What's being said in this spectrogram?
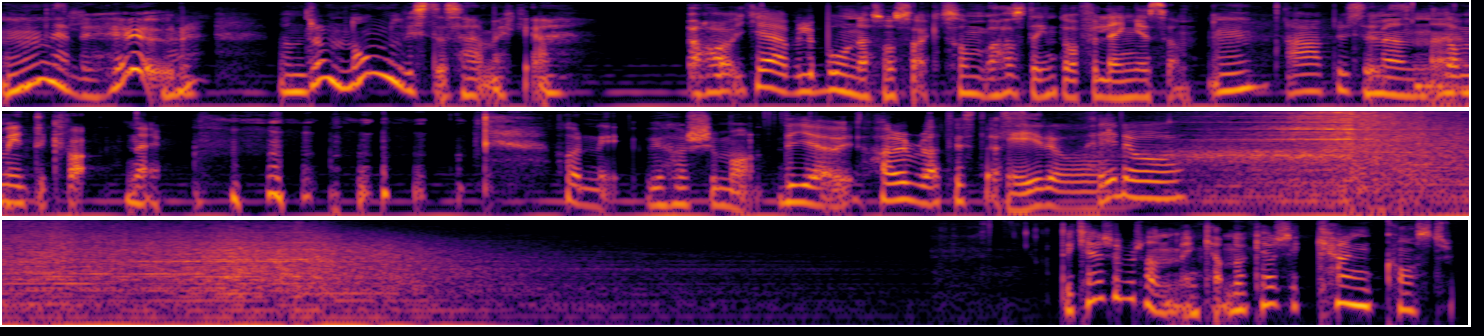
Mm, eller hur? Mm. Undrar om någon visste så här mycket. Ja, Gävleborna som sagt, som har stängt av för länge sedan. Mm. Ja, precis. Men, De är eh, inte kvar. Nej, Hörni, vi hörs imorgon. det gör vi. Ha det bra tills dess. Hej då. Hej då. Det kanske brandmän kan. De kanske kan konstruera...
